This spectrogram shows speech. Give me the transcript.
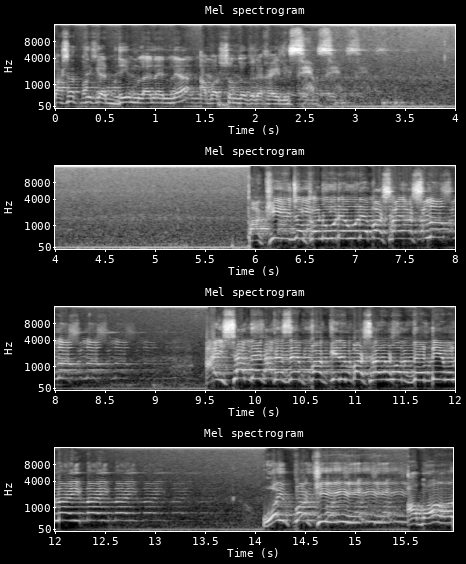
বাসার থেকে ডিম লাইন আবার সুন্দর করে খাই দিছে। পাখি যখন উড়ে উড়ে বাসায় আসলো, আইসা দেখতেছে পাখির বাসার মধ্যে ডিম নাই। ওই পাখি আবার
